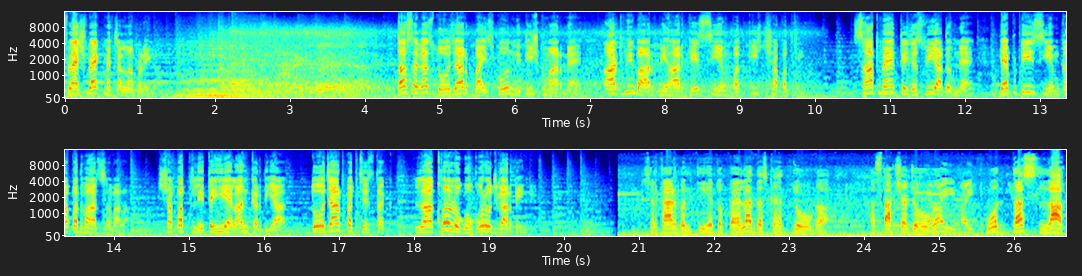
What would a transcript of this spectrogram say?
फ्लैशबैक में चलना पड़ेगा। 10 अगस्त 2022 को नीतीश कुमार ने आठवीं बार बिहार के सीएम पद की शपथ ली। साथ में तेजस्वी यादव ने डेप्यूटी सीएम का पदभार संभाला। शपथ लेते ही ऐलान कर दिया 2025 तक लाखों लोगों को रोज़गार देंगे। सरकार बनती है तो पहला दस्तखत जो होगा हस्ताक्षर जो होगा वो दस लाख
